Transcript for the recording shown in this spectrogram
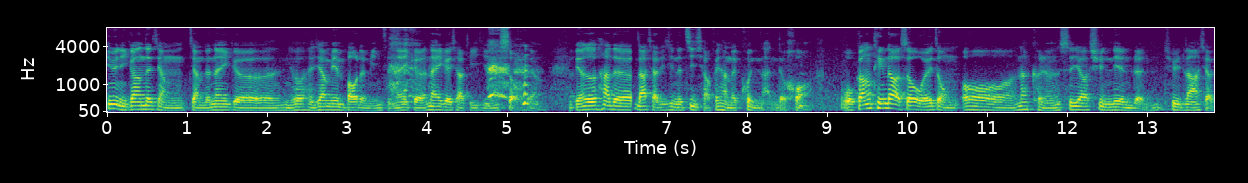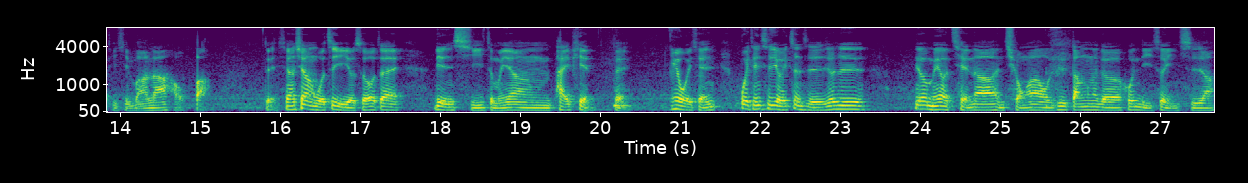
因为你刚刚在讲讲的那个，你说很像面包的名字，那个 那一个小提琴手这样，比方说他的拉小提琴的技巧非常的困难的话，我刚听到的时候，我有一种哦，那可能是要训练人去拉小提琴，把它拉好吧？对，像像我自己有时候在练习怎么样拍片，对，因为我以前我以前其实有一阵子就是。又没有钱啊，很穷啊，我去当那个婚礼摄影师啊。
